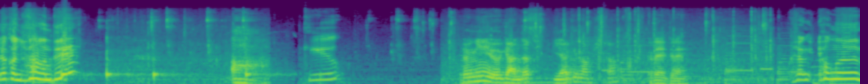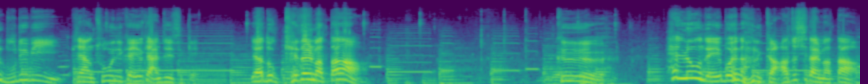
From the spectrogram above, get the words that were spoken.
약간 이상한데? 아. 큐 형님 여기 앉아서 이야기나 합시다. 그래 그래. 형, 형은 무릎이 그냥 좋으니까 여기 앉아있을게. 야 너 개 닮았다. 그 헬로우 네이버에 나오는 그 아저씨 닮았다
